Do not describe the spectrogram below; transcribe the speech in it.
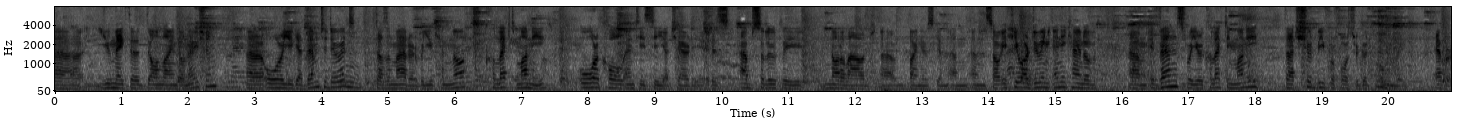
uh, you make the, the online donation, uh, or you get them to do it, Mm. doesn't matter. But you cannot collect money or call NTC a charity. It is absolutely not allowed uh, by Nu Skin. And, and so if you are doing any kind of um, events where you're collecting money, that should be for Force for Good only, ever.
